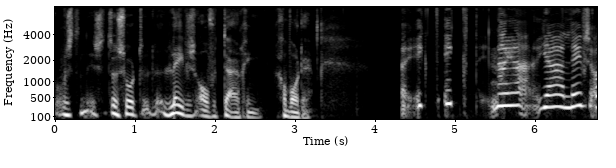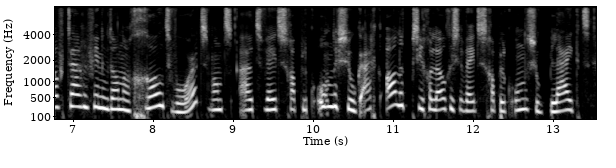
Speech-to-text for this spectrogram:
Of is het is het een soort levensovertuiging geworden? Ik, ik, nou ja, ja, levensovertuiging vind ik dan een groot woord. Want uit wetenschappelijk onderzoek, eigenlijk al het psychologische wetenschappelijk onderzoek blijkt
